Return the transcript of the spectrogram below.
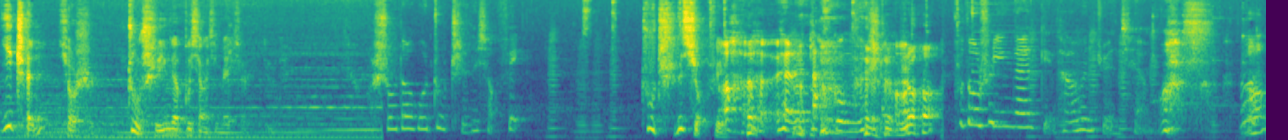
一沉消失。住持应该不相信外星人，对不对？我收到过住持的小费。住持的小费？原来打工的时候，不都是应该给他们捐钱吗？啊，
